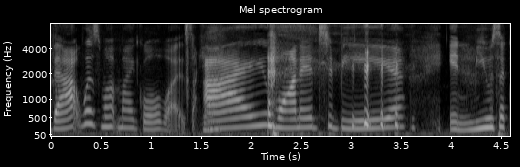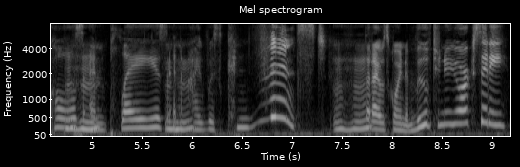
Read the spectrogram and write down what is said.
That was what my goal was. I wanted to be in musicals mm-hmm. and plays, and mm-hmm. I was convinced that I was going to move to New York City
